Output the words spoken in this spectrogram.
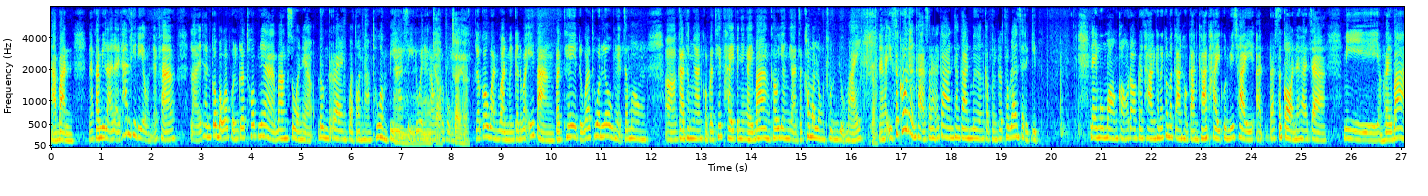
ถาบันนะคะมีหลาย ๆ ท่านทีเดียวนะคะ หลายท่านก็บอกว่าผลกระทบเนี่ยบางส่วนเนี่ยรุนแรงกว่าตอนน้ำท่วมปี 54 ด้วยนะคะควัรันกระพงศ์ใช่ฮะแล้วก็วันๆเหมือนกันว่าเอ๊ะต่างประเทศหรือว่าทั่วโลกเนี่ยจะมองเออการทำงานของประเทศไทยเป็นยังไงบ้างเขายังอยากจะเข้ามาลงทุนอยู่ไหมครับนะคะอีกสักครู่หนึ่งค่ะ สถานการณ์ทางการเมืองกับผลกระทบด้านเศรษฐกิจ ในมุมมองของรองประธานคณะกรรมการของการค้าไทยคุณวิชัยอัดรัศกรนะคะจะมีอย่างไรบ้าง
